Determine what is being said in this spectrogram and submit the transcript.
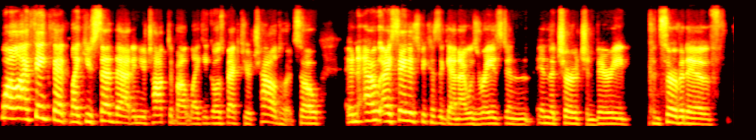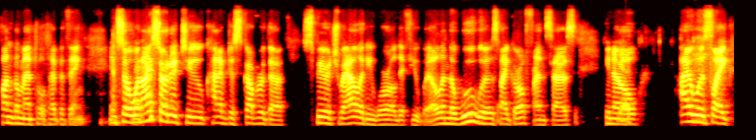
Well, I think that, like you said that, and you talked about like it goes back to your childhood. So, and I, I say this because again, I was raised in in the church and very conservative, fundamental type of thing. And so when I started to kind of discover the spirituality world, if you will, and the woo woo, as my girlfriend says, you know, I was like.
